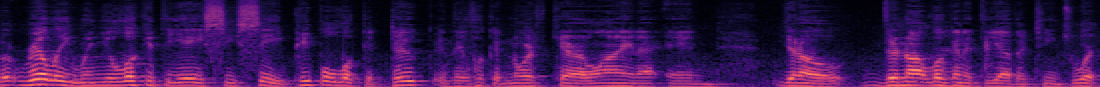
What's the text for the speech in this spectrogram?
But really, when you look at the ACC, people look at Duke and they look at North Carolina, and you know they're not looking at the other teams. Where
